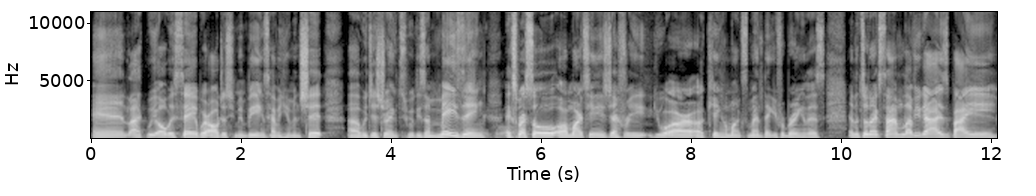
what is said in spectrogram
And like we always say, we're all just human beings having human shit. Uh, we just drank two of these amazing espresso uh, martinis. Jeffrey, you are a king amongst men. Thank you for bringing this. And until next time, love you guys. Bye.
